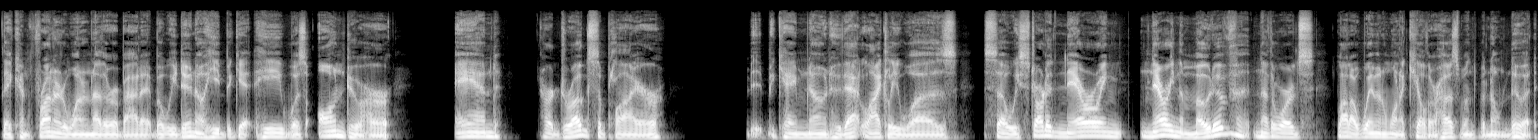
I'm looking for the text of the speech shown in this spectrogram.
they confronted one another about it, but we do know he beget, he was onto her, and her drug supplier it became known who that likely was. So we started narrowing narrowing the motive. In other words, a lot of women want to kill their husbands but don't do it.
